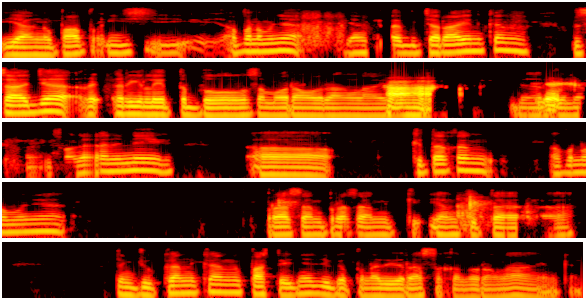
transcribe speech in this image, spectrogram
ya nggak apa-apa. Isi apa namanya yang kita bicarain kan bisa aja re- relatable sama orang-orang lain. Haha. benar-benar soalnya kan ini eh, kita kan apa namanya perasaan-perasaan yang kita tunjukkan kan pastinya juga pernah dirasakan orang lain kan.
